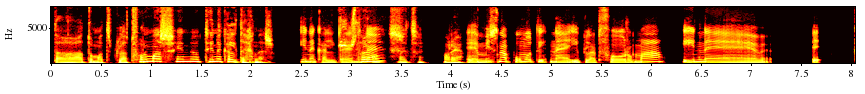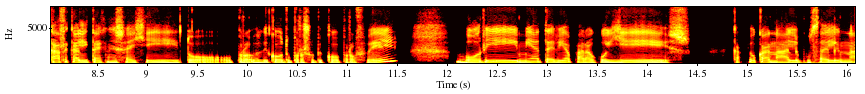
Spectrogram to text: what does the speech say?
τα άτομα της πλατφόρμας είναι ότι είναι καλλιτέχνες. Είναι Σωστά, καλλιτέχνε. έτσι, ωραία. Εμείς να πούμε ότι ναι, η πλατφόρμα είναι... ε, Κάθε καλλιτέχνης έχει το προ- δικό του προσωπικό προφίλ. Μπορεί μια εταιρεία παραγωγής, κάποιο κανάλι που θέλει να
